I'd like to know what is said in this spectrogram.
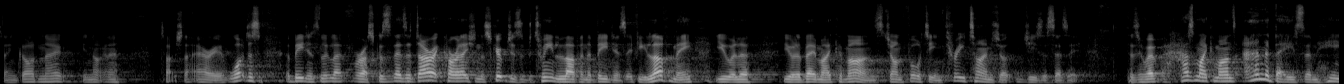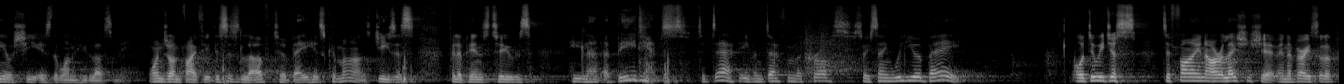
Saying, God, no, you're not going to touch that area. What does obedience look like for us? Because there's a direct correlation in the scriptures between love and obedience. If you love me, you will, uh, you will obey my commands. John 14, three times Jesus says it. Says, Whoever has my commands and obeys them, he or she is the one who loves me. 1 John 5, 3, this is love to obey his commands. Jesus, Philippians 2, was, he learned obedience to death, even death on the cross. So he's saying, Will you obey? Or do we just define our relationship in a very sort of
